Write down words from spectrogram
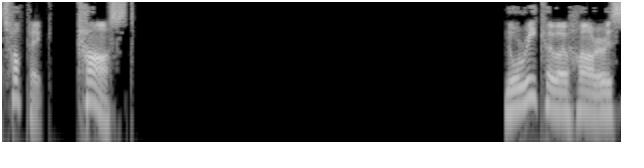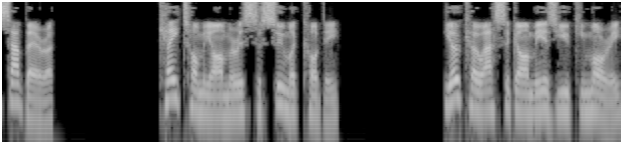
Topic. Cast Noriko Ohara as Sabera Kei Tomiyama as Susumu Kodai. Yoko Asagami as Yuki Mori.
